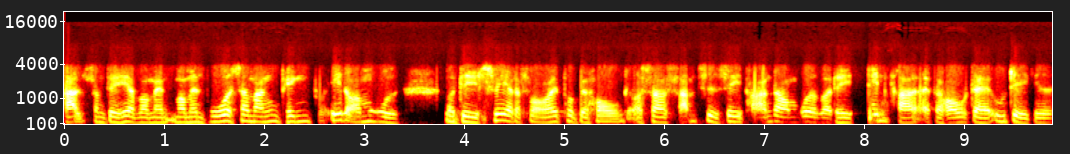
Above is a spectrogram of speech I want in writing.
kralt som det her, hvor man, hvor man bruger så mange penge på et område, hvor det er svært at få øje på behovet, og så samtidig se på andre områder, hvor det i den grad er behov, der er uddækket.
